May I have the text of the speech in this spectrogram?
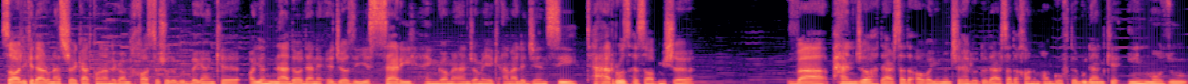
سوالی که در اون از شرکت کنندگان خواسته شده بود بگن که آیا ندادن اجازه سریح هنگام انجام یک عمل جنسی تعرض حساب میشه؟ و 50 درصد آقایون و 42 درصد خانم ها گفته بودند که این موضوع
